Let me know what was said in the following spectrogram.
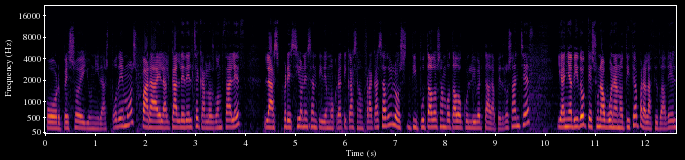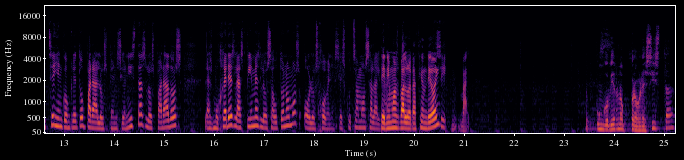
por PSOE y Unidas Podemos. Para el alcalde de Elche, Carlos González, las presiones antidemocráticas han fracasado y los diputados han votado con libertad a Pedro Sánchez. Y ha añadido que es una buena noticia para la ciudad de Elche y en concreto para los pensionistas, los parados, las mujeres, las pymes, los autónomos o los jóvenes. Escuchamos al alcalde. ¿Tenemos valoración de hoy? Sí. Vale. un gobierno progresista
